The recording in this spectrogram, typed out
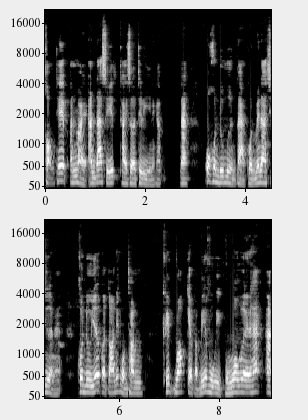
ของเทพอันใหม่อันดาซีสไทเซอร์ทีรีนะครับนะโอ้คนดูหมื่นแปดคนไม่น่าเชื่อนะฮะคนดูเยอะกว่าตอนที่ผมทำ คลิปวอล์กเกี่ยวกับลิเวอร์พูลอีก ผมงงเลยนะฮะ อะ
